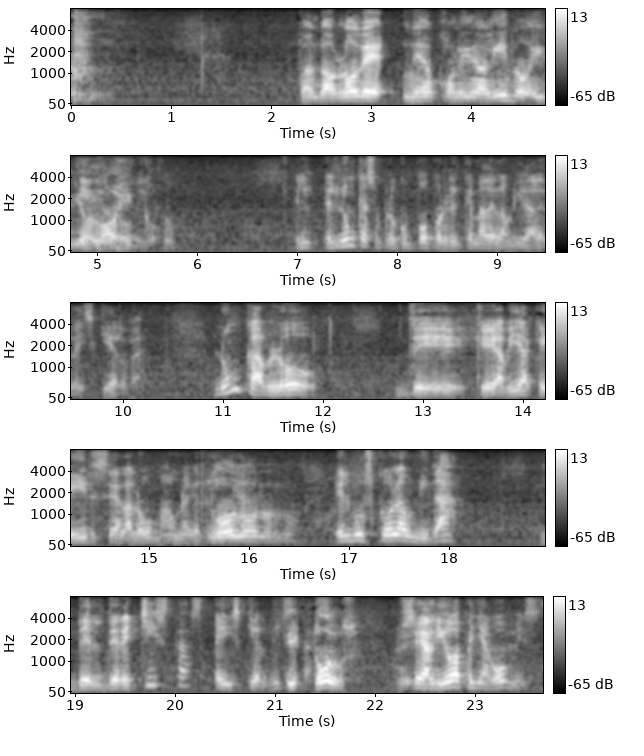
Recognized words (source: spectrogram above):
cuando habló de neocolonialismo ideológico. Él, él, nunca se preocupó por el tema de la unidad de la izquierda. Nunca habló de que había que irse a la loma, a una guerrilla. No, no, no, no. Él buscó la unidad del derechistas e izquierdistas. Y todos. Se alió a Peña Gómez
